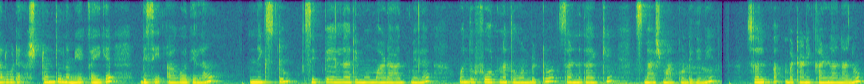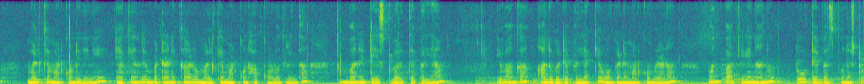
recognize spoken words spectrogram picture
ಆಲೂಗಡ್ಡೆ ಅಷ್ಟೊಂದು ನಮಗೆ ಕೈಗೆ ಬಿಸಿ ಆಗೋದಿಲ್ಲ. ನೆಕ್ಸ್ಟು ಸಿಪ್ಪೆ ಎಲ್ಲ ರಿಮೂವ್ ಮಾಡಾದಮೇಲೆ ಒಂದು ಫೋರ್ಕ್ನ ತೊಗೊಂಡ್ಬಿಟ್ಟು ಸಣ್ಣದಾಗಿ ಸ್ಮ್ಯಾಶ್ ಮಾಡ್ಕೊಂಡಿದ್ದೀನಿ. ಸ್ವಲ್ಪ ಬಟಾಣಿ ಕಾಳನ್ನ ನಾನು ಮೊಳಕೆ ಮಾಡ್ಕೊಂಡಿದ್ದೀನಿ. ಯಾಕೆ ಅಂದರೆ ಬಟಾಣಿ ಕಾಳು ಮೊಳಕೆ ಮಾಡ್ಕೊಂಡು ಹಾಕ್ಕೊಳ್ಳೋದ್ರಿಂದ ತುಂಬಾ ಟೇಸ್ಟ್ ಬರುತ್ತೆ ಪಲ್ಯ. ಇವಾಗ ಆಲೂಗಡ್ಡೆ ಪಲ್ಯಕ್ಕೆ ಒಗ್ಗರಣೆ ಮಾಡ್ಕೊಂಬಿಡೋಣ. ಒಂದು ಪಾತ್ರೆಗೆ ನಾನು ಟೂ ಟೇಬಲ್ ಸ್ಪೂನಷ್ಟು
